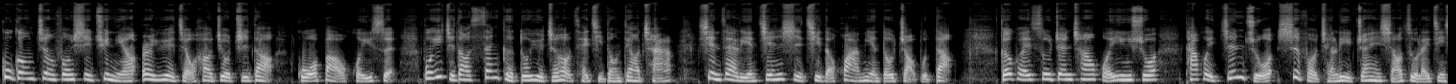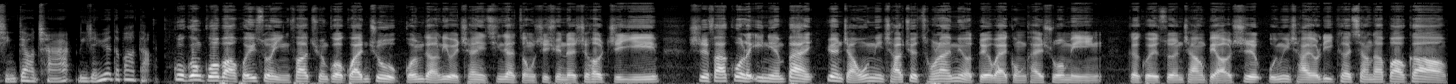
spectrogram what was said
故宫正风是去年二月九号就知道国宝毁损，不过一直到三个多月之后才启动调查，现在连监视器的画面都找不到。阁揆苏贞昌回应说，他会斟酌是否成立专业小组来进行调查。李仁月的报道：故宫国宝毁损引发全国关注。国民党立委陈以信在总质询的时候质疑，事发发过了一年半，院长吴明察却从来没有对外公开说明。各位孙昌表示，吴明察有立刻向他报告，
